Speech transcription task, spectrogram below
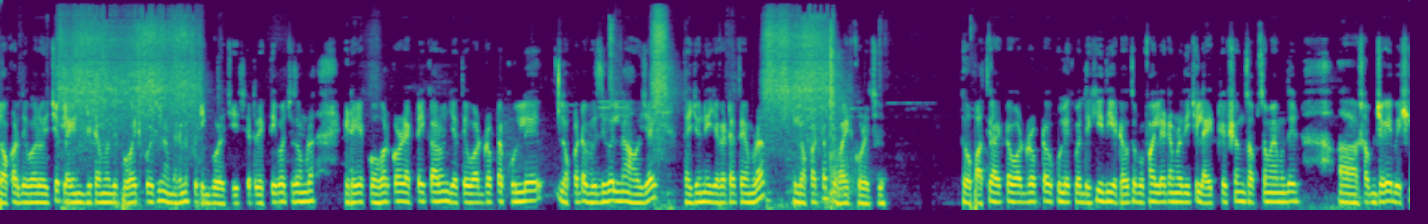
লকার দেওয়া রয়েছে। ক্লায়েন্ট যেটা আমাদের প্রোভাইড করেছিলেন, আমরা এখানে ফিটিং করেছি। সেটা দেখতেই পাচ্ছ তোমরা, এটাকে কভার করার একটাই কারণ যাতে ওয়ার্ড্রপটা খুললে লকারটা ভিজিবল না হয়ে যায়। তাই জন্য এই জায়গাটাতে আমরা লকারটা প্রোভাইড করেছি। তো পাশে আরেকটা ওয়ার্ড্রপটাও খুলে একবার দেখিয়ে দিই। এটাও তো প্রোফাইল লাইট আমরা দিচ্ছি। লাইট সেকশন সবসময় আমাদের সব জায়গায় বেশি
